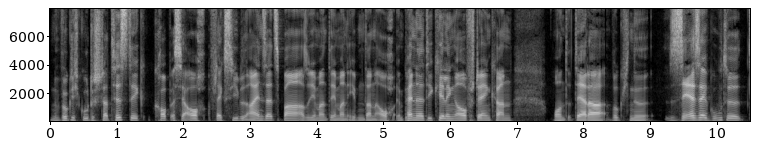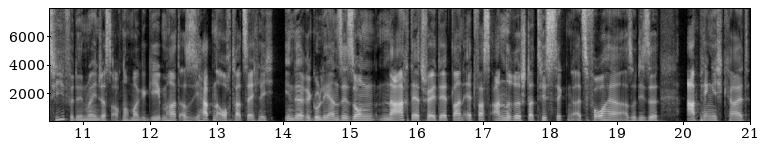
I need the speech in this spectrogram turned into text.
eine wirklich gute Statistik. Cobb ist ja auch flexibel einsetzbar, also jemand, den man eben dann auch im Penalty Killing aufstellen kann und der da wirklich eine sehr, sehr gute Tiefe den Rangers auch nochmal gegeben hat. Also sie hatten auch tatsächlich in der regulären Saison nach der Trade Deadline etwas andere Statistiken als vorher. Also diese Abhängigkeit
